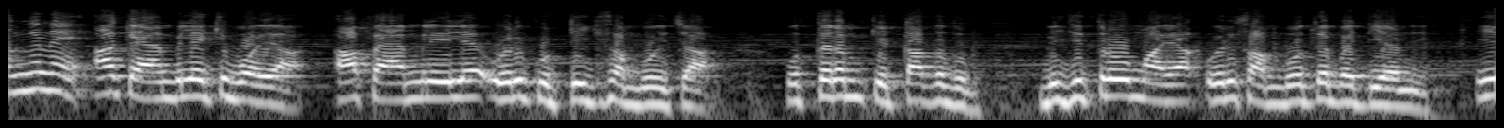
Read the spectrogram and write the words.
അങ്ങനെ ആ ക്യാമ്പിലേക്ക് പോയ ആ ഫാമിലിയിലെ ഒരു കുട്ടിക്ക് സംഭവിച്ച ഉത്തരം കിട്ടാത്തതും വിചിത്രവുമായ ഒരു സംഭവത്തെ പറ്റിയാണ് ഈ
